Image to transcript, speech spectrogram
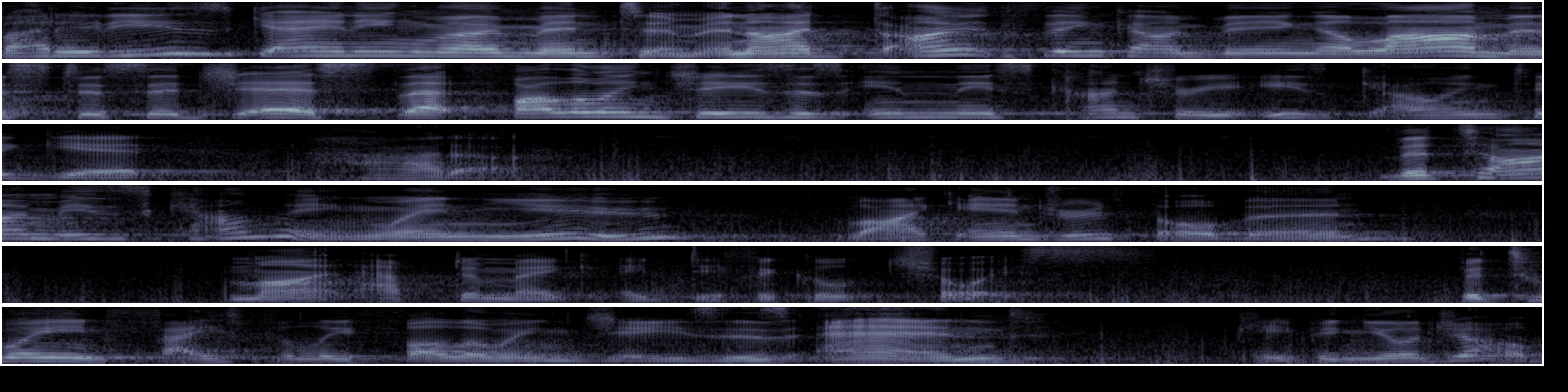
but it is gaining momentum. And I don't think I'm being alarmist to suggest that following Jesus in this country is going to get harder. The time is coming when you, like Andrew Thorburn, might have to make a difficult choice between faithfully following Jesus and keeping your job.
